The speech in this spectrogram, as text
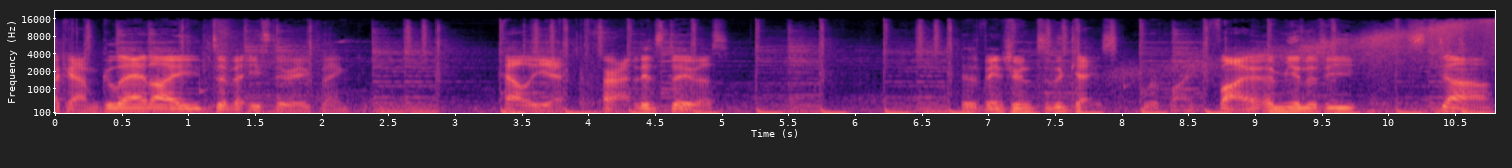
Okay, I'm glad I did the Easter egg thing. Hell yeah. Alright, let's do this. Let's venture into the case with my fire immunity staff.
